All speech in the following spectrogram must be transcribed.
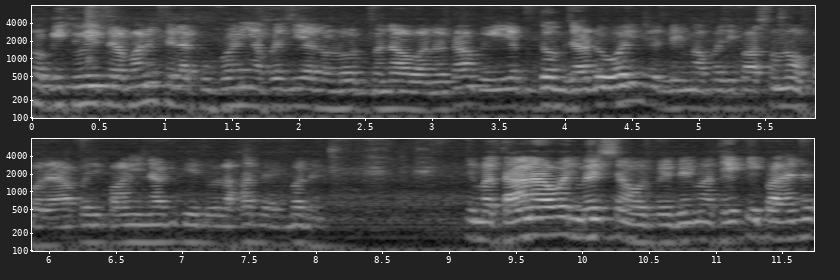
તો કીધું એ પ્રમાણે પેલા કુંભણિયા ભજીયાનો લોટ બનાવવાનો. કારણ કે એ એકદમ જાડો હોય ને એટલે એમાં પછી પાછું ન ફરે. આ પછી પાણી નાખી દઈએ તો ઓલા હાથે બને. એમાં ધાણા હોય ને મિરચાં હોય ભાઈ બેમાંથી એકી પાસે ને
